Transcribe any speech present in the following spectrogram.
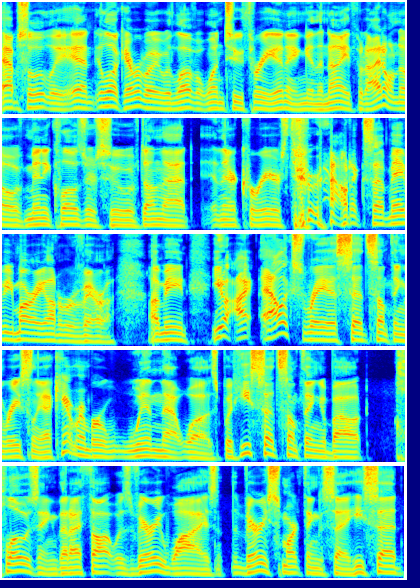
Absolutely. And look, everybody would love a one, two, three inning in the ninth, but I don't know of many closers who have done that in their careers throughout, except maybe Mariano Rivera. I mean, you know, I, Alex Reyes said something recently. I can't remember when that was, but he said something about closing that I thought was very wise, very smart thing to say. He said,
